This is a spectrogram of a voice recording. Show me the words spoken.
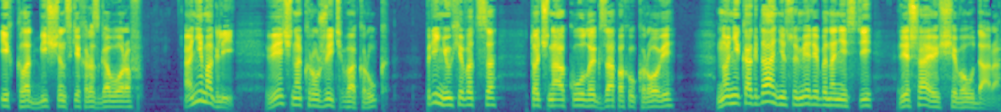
их кладбищенских разговоров. Они могли вечно кружить вокруг, принюхиваться, точно акулы к запаху крови, но никогда не сумели бы нанести решающего удара.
